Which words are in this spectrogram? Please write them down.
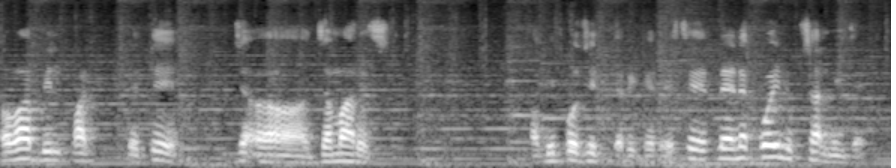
નવા બિલ પેટે જમા રહેશે. ડિપોઝિટ તરીકે રહેશે, એટલે એને કોઈ નુકસાન નહીં જાય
